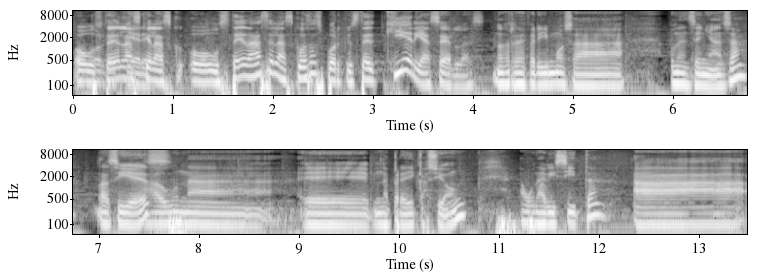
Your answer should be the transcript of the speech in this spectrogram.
o usted las quiere. que las o usted hace las cosas porque usted quiere hacerlas? Nos referimos a una enseñanza, Así es. a una, eh, una predicación, a una visita, a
